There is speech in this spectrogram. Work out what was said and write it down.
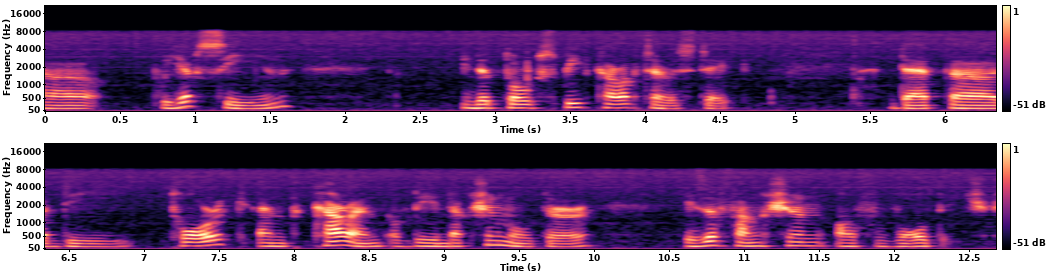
uh, we have seen in the torque speed characteristic that uh, the torque and current of the induction motor is a function of voltage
